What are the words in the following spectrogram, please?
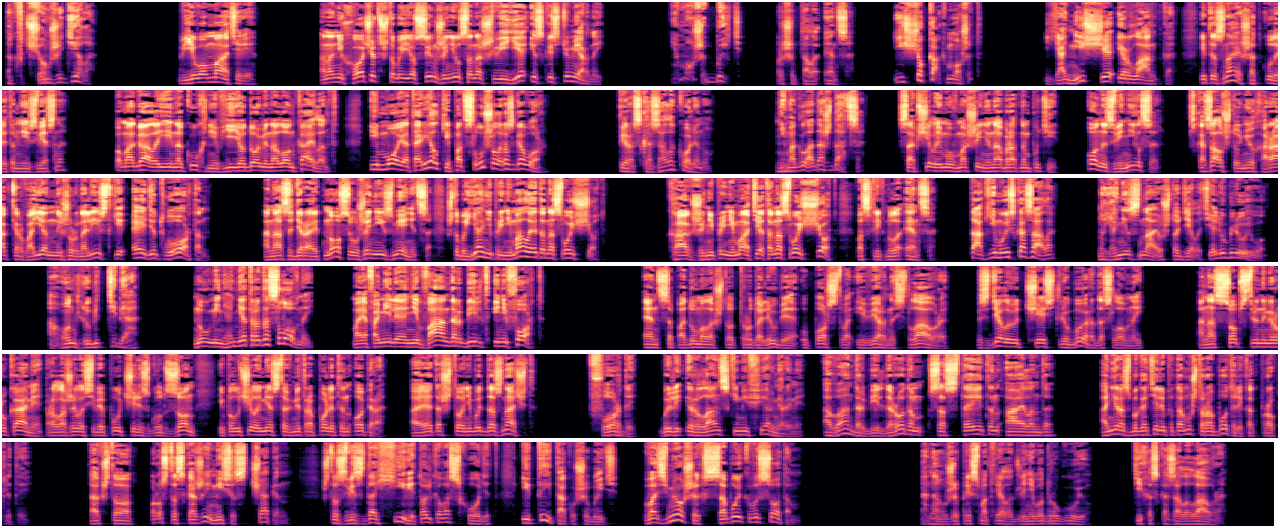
Так в чем же дело? В его матери. Она не хочет, чтобы ее сын женился на швее из костюмерной. «Не может быть!» — прошептала Энса. «Еще как может!» «Я нищая ирландка, и ты знаешь, откуда это мне известно?» помогала ей на кухне в ее доме на Лонг-Айленд, и, моя тарелки, подслушал разговор. Ты рассказала Колину? Не могла дождаться, сообщила ему в машине на обратном пути. Он извинился, сказал, что у нее характер военной журналистки Эдит Уортон. Она задирает нос и уже не изменится, чтобы я не принимала это на свой счет. «Как же не принимать это на свой счет?» — воскликнула Энса. «Так ему и сказала. Но я не знаю, что делать. Я люблю его. А он любит тебя. Но у меня нет родословной. Моя фамилия не Вандербильд и не Форд. Энса подумала, что трудолюбие, упорство и верность Лауры сделают честь любой родословной. Она собственными руками проложила себе путь через Гудзон и получила место в Метрополитен-опера. А это что-нибудь дозначит. Форды были ирландскими фермерами, а Вандербильды родом со Стейтен-Айленда. Они разбогатели потому, что работали как проклятые. Так что просто скажи, миссис Чапин, что звезда Хири только восходит, и ты, так уж и быть, возьмешь их с собой к высотам. Она уже присмотрела для него другую, — тихо сказала Лаура.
